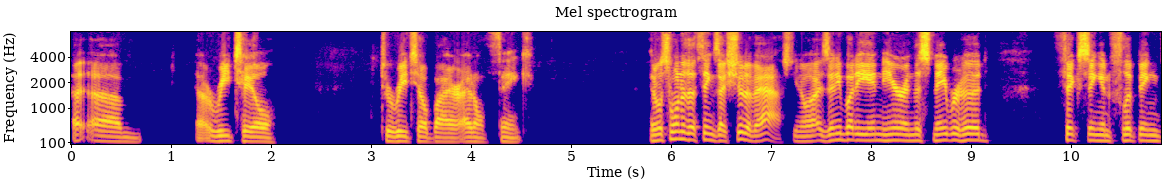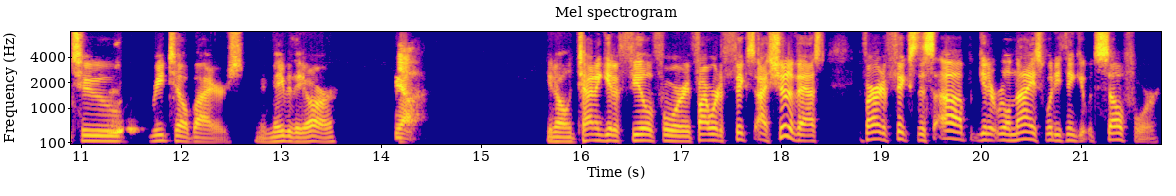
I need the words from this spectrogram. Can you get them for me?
a, um, a retail to a retail buyer. I don't think. And it was one of the things I should have asked. You know, is anybody in here in this neighborhood fixing and flipping to retail buyers? I mean, maybe they are Yeah. You know, trying to get a feel for if I were to fix, I should have asked if I were to fix this up, get it real nice, what do you think it would sell for?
